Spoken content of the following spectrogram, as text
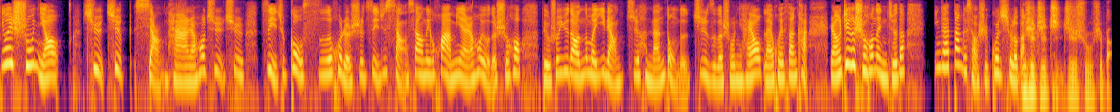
因为书你要。去去想它，然后去去自己去构思，或者是自己去想象那个画面。然后有的时候，比如说遇到那么一两句很难懂的句子的时候，你还要来回翻看。然后这个时候呢，你觉得应该半个小时过去了吧？你是指纸质书是吧？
